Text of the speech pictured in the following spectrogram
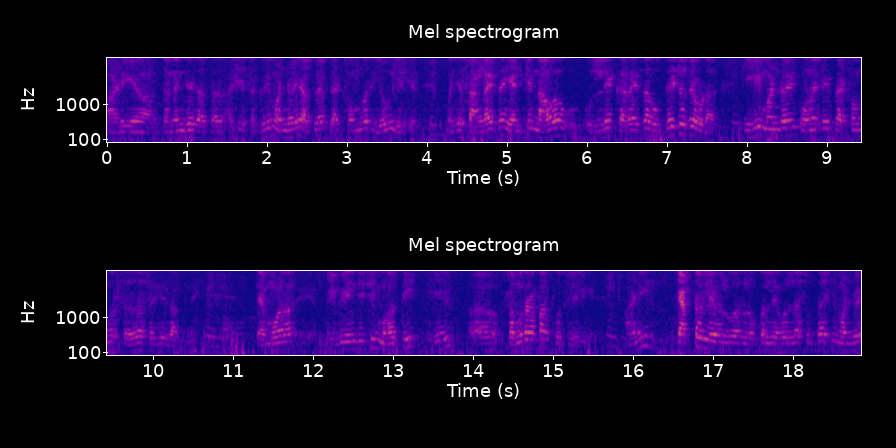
आणि धनंजय दातार अशी सगळी मंडळी आपल्या प्लॅटफॉर्मवर येऊन गेली आहेत. म्हणजे सांगायचं यांची नावं उल्लेख करायचा उद्देशच एवढा की ही मंडळी कोणाच्याही प्लॅटफॉर्मवर सहजासहजी जात नाही. त्यामुळं बीबीएनजीची महती ही समुद्रापार पोचलेली आहे. आणि चॅप्टर लेवलवर लोकल लेवलला सुद्धा ही मंडळी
